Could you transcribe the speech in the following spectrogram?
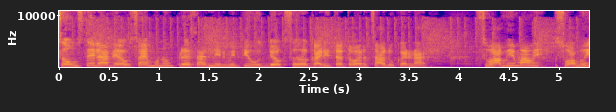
संस्थेला व्यवसाय म्हणून प्रसाद निर्मिती उद्योग सहकारी तत्वावर चालू करणार. स्वाभिमानी स्वाभि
